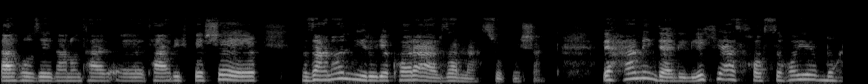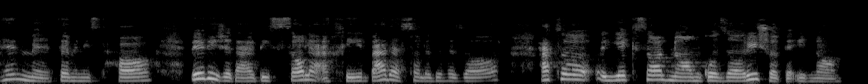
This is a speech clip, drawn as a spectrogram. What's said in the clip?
در حوزه زنان تعریف بشه زنان نیروی کار ارزان محسوب میشن. به همین دلیل یکی از خواسته های مهم فمینیست ها به ویژه در 20 سال اخیر بعد از سال 2000 حتی یک سال نامگذاری شد به این نام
